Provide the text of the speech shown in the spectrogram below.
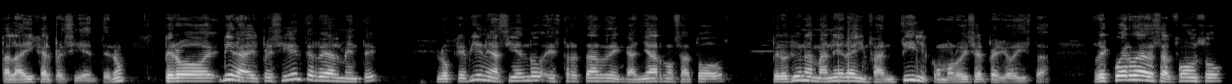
para la hija del presidente, ¿no? Pero mira, el presidente realmente lo que viene haciendo es tratar de engañarnos a todos, pero de una manera infantil, como lo dice el periodista. ¿Recuerdas, Alfonso,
